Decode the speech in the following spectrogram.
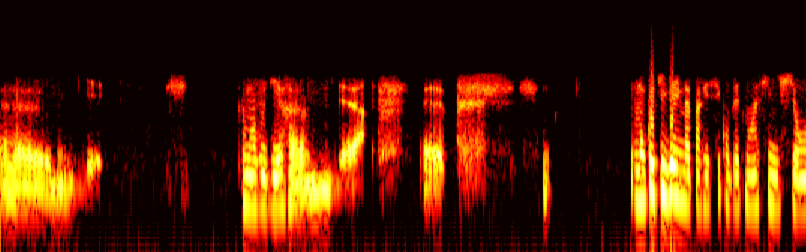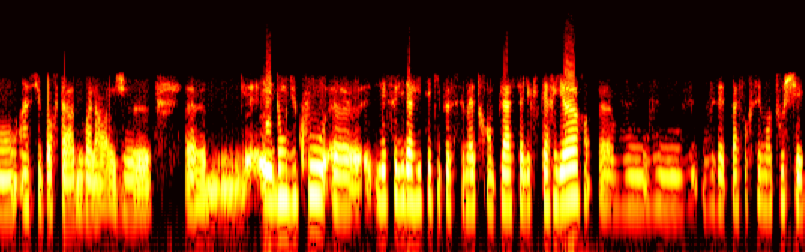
Euh, comment vous dire, euh, euh, mon quotidien il m'apparaissait complètement insignifiant, insupportable. Voilà, je euh, et donc du coup les solidarités qui peuvent se mettre en place à l'extérieur, vous vous vous n'êtes pas forcément touché.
